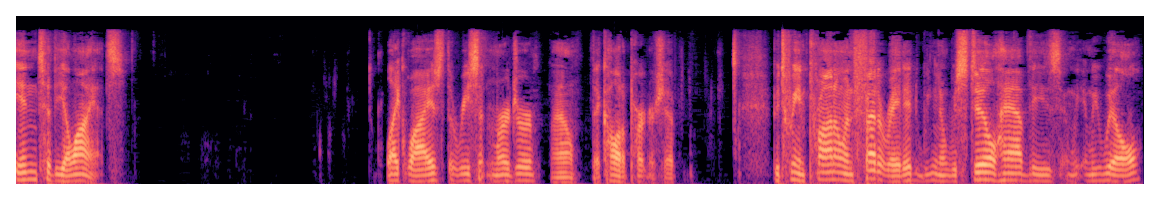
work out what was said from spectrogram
into the alliance. Likewise, the recent merger, well, they call it a partnership, between Pronto and Federated, you know, we still have these, and we, and we will,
